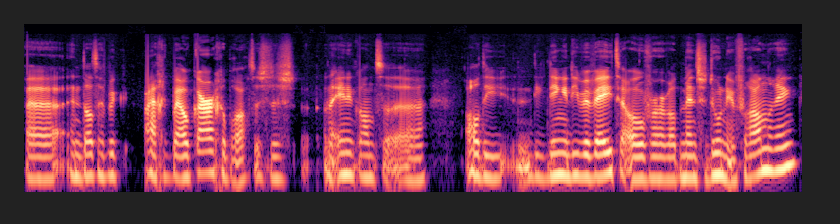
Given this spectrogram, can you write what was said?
uh, en dat heb ik eigenlijk bij elkaar gebracht. Dus, dus aan de ene kant uh, al die, die dingen die we weten over wat mensen doen in verandering.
